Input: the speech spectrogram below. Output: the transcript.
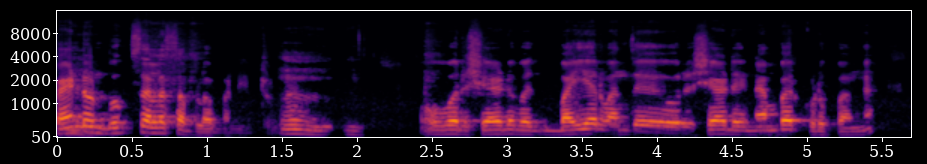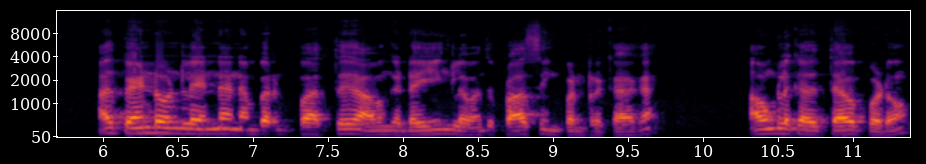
பெயிண்டோன் புக்ஸ் எல்லாம் சப்ளை பண்ணிட்டு இருக்கோம். ஒவ்வொரு ஷேடு பையர் வந்து ஒரு ஷேடு நம்பர் கொடுப்பாங்க. அது பேண்டோனில் என்ன நம்பர்னு பார்த்து அவங்க டையிங்கில் வந்து ப்ராசஸிங் பண்ணுறதுக்காக அவங்களுக்கு அது தேவைப்படும்.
